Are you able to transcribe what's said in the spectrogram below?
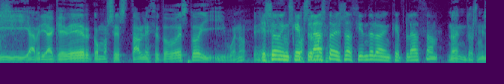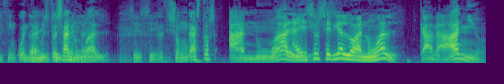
y habría que ver cómo se establece todo esto y, bueno. Eh, ¿Eso en qué plazo? ¿Eso haciéndolo en qué plazo? No, en 2050 esto es anual. Sí, sí. son gastos anuales. A eso sería lo anual. Cada año.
